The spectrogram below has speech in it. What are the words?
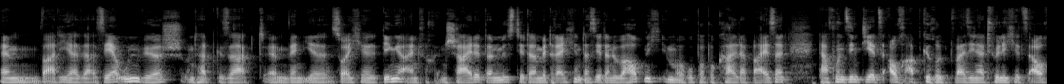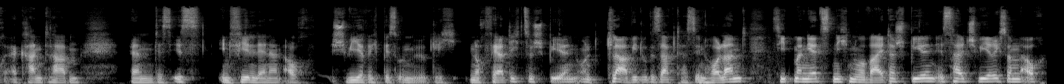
ähm, war die ja da sehr unwirsch und hat gesagt, ähm, wenn ihr solche Dinge einfach entscheidet, dann müsst ihr damit rechnen, dass ihr dann überhaupt nicht im Europapokal dabei seid. Davon sind die jetzt auch abgerückt, weil sie natürlich jetzt auch erkannt haben, ähm, das ist in vielen Ländern auch schwierig bis unmöglich, noch fertig zu spielen. Und klar, wie du gesagt hast, in Holland sieht man jetzt nicht nur weiterspielen ist halt schwierig, sondern auch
